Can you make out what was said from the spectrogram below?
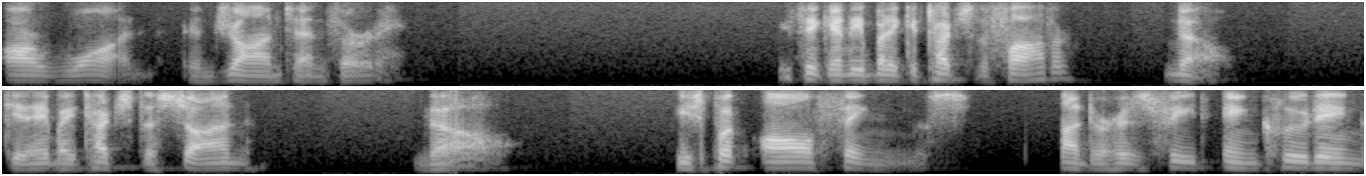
are one in John 10:30. You think anybody could touch the Father? No. Can anybody touch the Son? No. He's put all things under his feet, including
